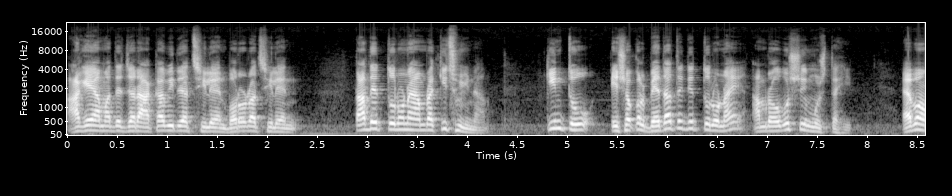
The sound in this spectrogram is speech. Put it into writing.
আগে আমাদের যারা আকাবিররা ছিলেন, বড়রা ছিলেন, তাদের তুলনায় আমরা কিছুই না। কিন্তু এ সকল বেদাতিদের তুলনায় আমরা অবশ্যই মুস্তাহিদ। এবং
